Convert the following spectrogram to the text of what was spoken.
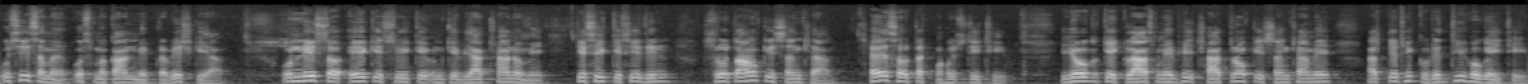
उसी समय उस मकान में प्रवेश किया। 1901 ईस्वी के उनके व्याख्यानों में किसी किसी दिन श्रोताओं की संख्या 600 तक पहुँचती थी। योग के क्लास में भी छात्रों की संख्या में अत्यधिक वृद्धि हो गई थी,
